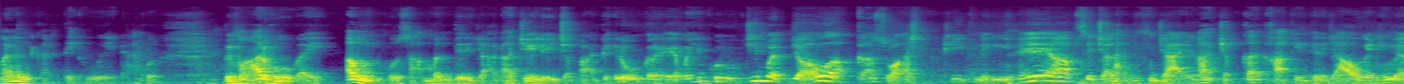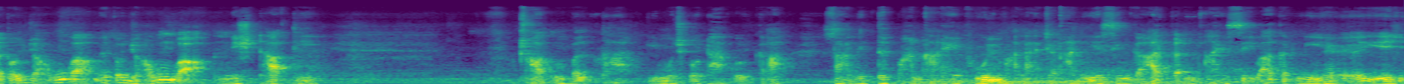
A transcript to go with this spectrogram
मनन करते हुए ठाकुर बीमार हो गए। अब उनको साम मंदिर जाना, चेले चपाटे रोक रहे हैं। भाई गुरु जी मत जाओ, आपका स्वास्थ्य ठीक नहीं है, आपसे चला नहीं जाएगा, चक्कर खा के गिर जाओगे। नहीं, मैं तो जाऊँगा, मैं तो जाऊँगा। निष्ठा थी। आत्मबल था कि मुझको ठाकुर का सानिध्य पाना है, फूल माला चढ़ानी है, श्रृंगार करना है, सेवा करनी है, ये ही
